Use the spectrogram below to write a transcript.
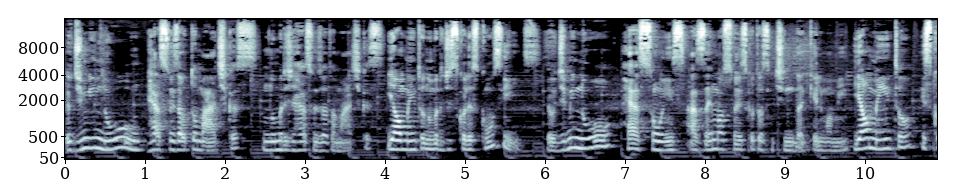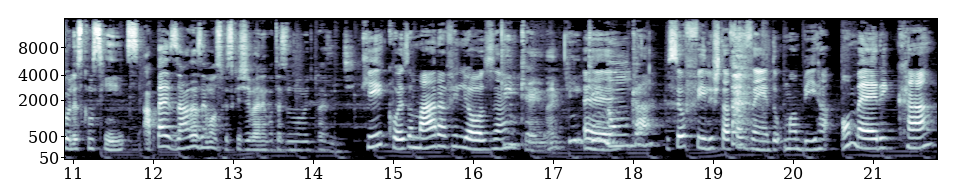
eu diminuo reações automáticas, o número de reações automáticas e aumento o número de escolhas conscientes. Eu diminuo reações, as emoções que eu estou sentindo naquele momento e aumento escolhas conscientes, apesar das emoções que estiverem acontecendo no momento presente. Que coisa maravilhosa. Quem quer, né? Quem, quem é, nunca? O seu filho está tá fazendo uma birra homérica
